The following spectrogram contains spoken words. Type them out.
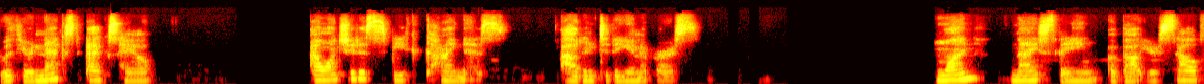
with your next exhale, I want you to speak kindness out into the universe. One nice thing about yourself,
